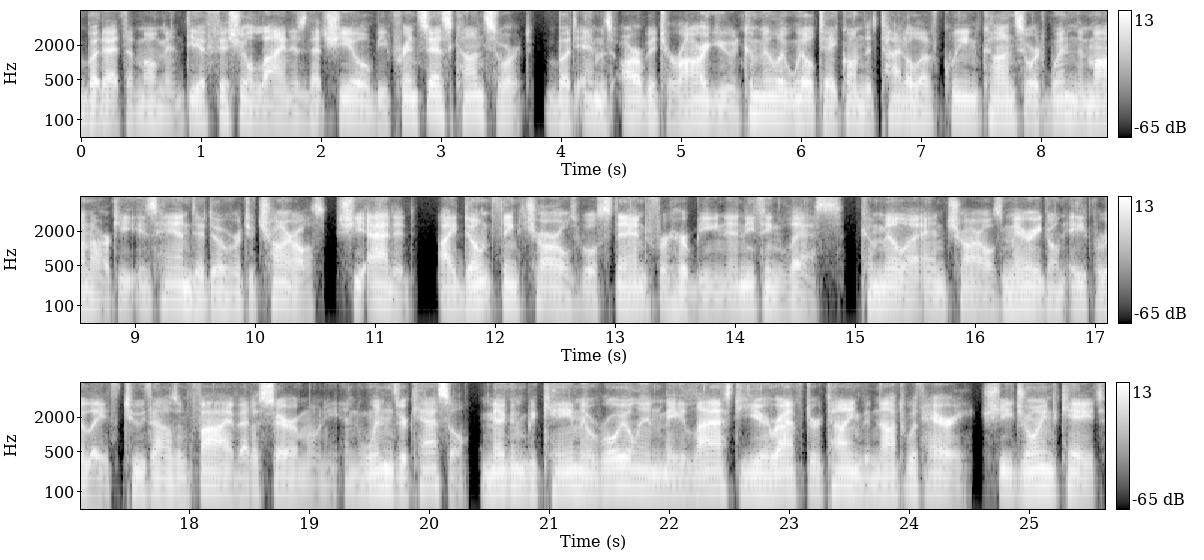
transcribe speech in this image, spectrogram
but at the moment the official line is that she'll be princess consort. But Ems Arbiter argued Camilla will take on the title of queen consort when the monarchy is handed over to Charles. She added, I don't think Charles will stand for her being anything less. Camilla and Charles married on April 8, 2005 at a ceremony in Windsor Castle. Meghan became a royal in May last year after tying the knot with Harry. She joined Kate,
